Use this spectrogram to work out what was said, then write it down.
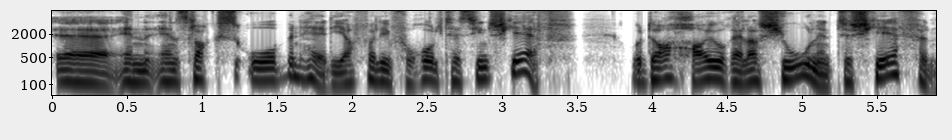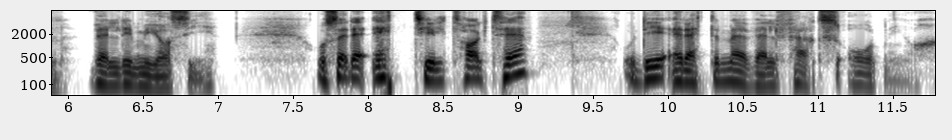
eh, en, en, slags åpenhet, iallfall i forhold til sin sjef, og da har jo relasjonen til sjefen veldig mye å si. Og så er det ett tiltak til, og det er dette med velferdsordninger.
